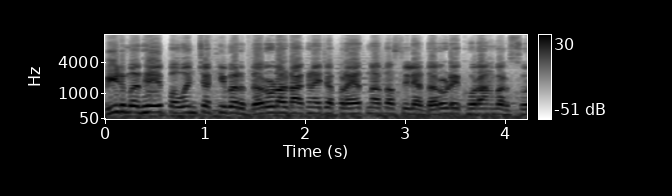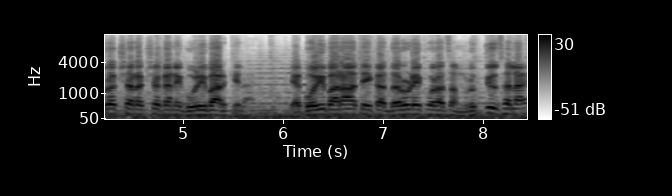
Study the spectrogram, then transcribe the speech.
बीडमध्ये पवनचक्कीवर दरोडा टाकण्याच्या प्रयत्नात असलेल्या दरोडेखोरांवर सुरक्षा रक्षकाने गोळीबार केला या गोळीबारात एका दरोडेखोराचा मृत्यू झालाय.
